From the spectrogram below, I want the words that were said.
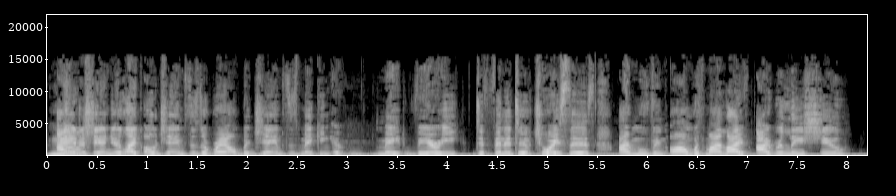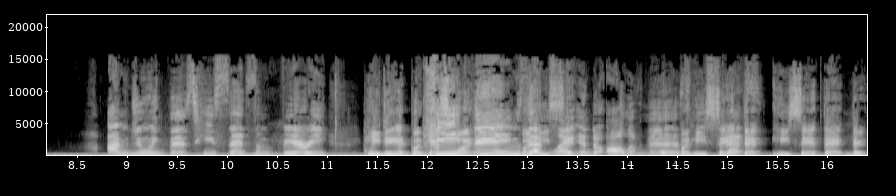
No. I understand you're like, oh, James is around, but James is making uh, made very definitive choices. I'm moving on with my life. I release you. I'm Mm-hmm. doing this. He said some very He did, but guess key what? He- things but that he play said- into all of this. But he said that, he said that there-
